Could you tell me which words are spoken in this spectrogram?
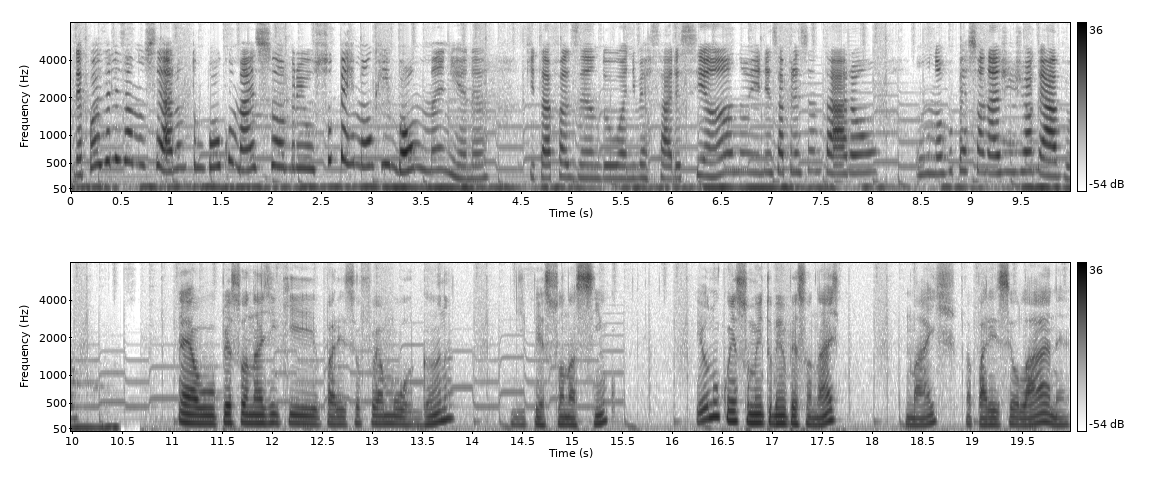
Depois eles anunciaram um pouco mais sobre o Super Monkey Ball Mania, né? Que tá fazendo aniversário esse ano e eles apresentaram um novo personagem jogável. É, o personagem que apareceu foi a Morgana, de Persona 5. Eu não conheço muito bem o personagem, mas apareceu lá, né?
